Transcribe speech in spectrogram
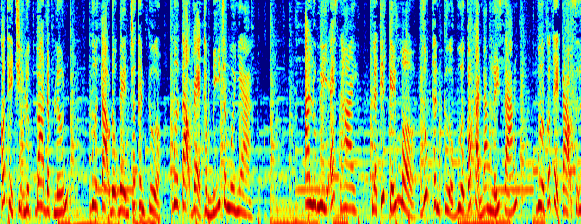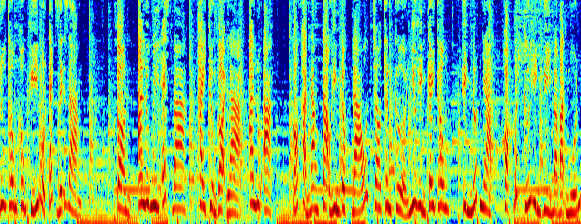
có thể chịu lực va đập lớn, vừa tạo độ bền cho thân cửa, vừa tạo vẻ thẩm mỹ cho ngôi nhà. Alumi S2 là thiết kế mở giúp thân cửa vừa có khả năng lấy dáng, vừa có thể tạo sự lưu thông không khí một cách dễ dàng. Còn Alumi S3 hay thường gọi là Aluac có khả năng tạo hình độc đáo cho thân cửa như hình cây thông, hình nốt nhạc hoặc bất cứ hình gì mà bạn muốn.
